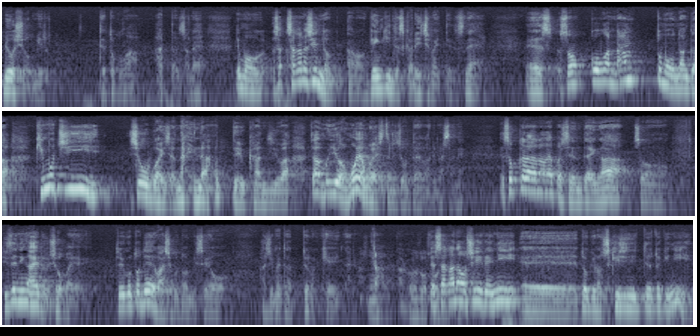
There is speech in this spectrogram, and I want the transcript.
漁師を見るってとこがあったんですよねでも魚シーンのあの現金ですから市場行ってですね、えーそそこがなんともなんか気持ちいい商売じゃないなっていう感じはだ要はもやもやしてる状態がありましたね。でそこからあのやっぱり先代がその日銭が入る商売ということで和食のお店を始めたっていうのが経緯になります。あなるほど。で魚を仕入れに、えー東京の築地に行ってる時に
